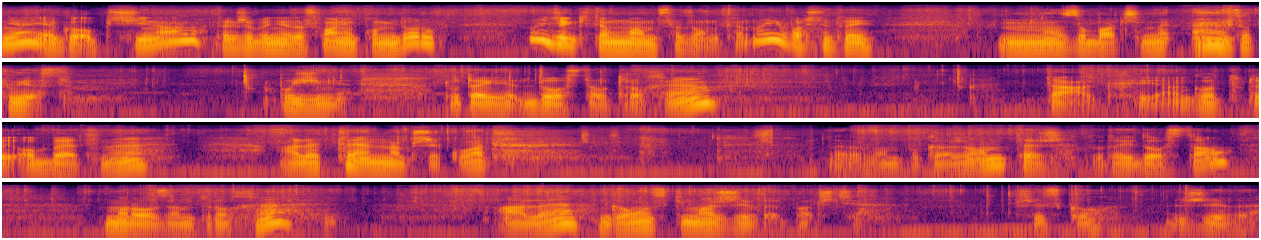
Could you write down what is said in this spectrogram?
nie? Ja go obcinam, tak żeby nie zasłaniał pomidorów. No i dzięki temu mam sadzonkę. No i właśnie tutaj mm, zobaczmy, co tu jest po zimie. Tutaj dostał trochę. Tak, ja go tutaj obetnę, ale ten na przykład, zaraz Wam pokażę, on też tutaj dostał mrozem trochę, ale gałązki ma żywe, patrzcie. Wszystko żywe.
